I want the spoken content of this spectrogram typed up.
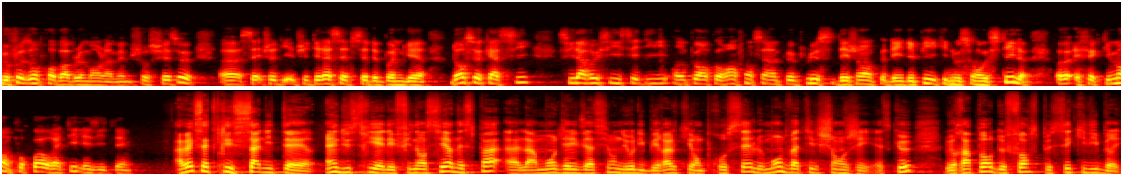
Nous faisons probablement la même chose chez eux. Euh, je, dirais c'est, c'est de bonne guerre. Dans ce cas-ci, si la Russie s'est dit on peut encore enfoncer un peu plus des gens, des, pays qui nous sont hostiles, euh, effectivement, pourquoi aurait-il hésité? Avec cette crise sanitaire, industrielle et financière, n'est-ce pas euh, la mondialisation néolibérale qui en procès Le monde va-t-il changer? Est-ce que le rapport de force peut s'équilibrer?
